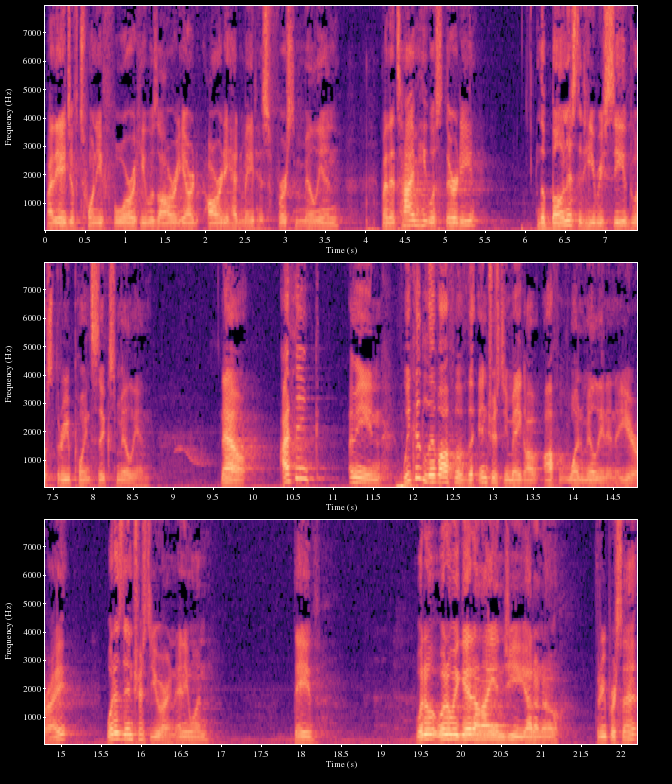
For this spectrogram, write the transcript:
By the age of 24, he was already he already had made his first million. By the time he was 30, the bonus that he received was 3.6 million. Now, I think I mean, we could live off of the interest you make off, off of one million in a year, right? What is the interest you earn? Anyone? Dave? What do, what do we get on ING? I don't know. 3%?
